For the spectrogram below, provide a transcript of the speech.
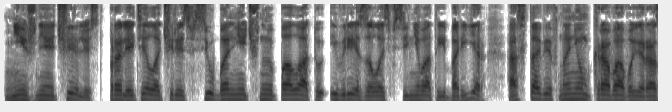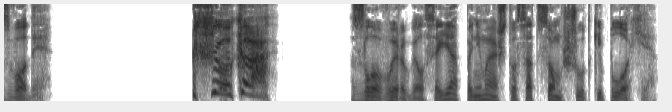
Нижняя челюсть пролетела через всю больничную палату и врезалась в синеватый барьер, оставив на нем кровавые разводы. «Шука!» Зло выругался я, понимая, что с отцом шутки плохи.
